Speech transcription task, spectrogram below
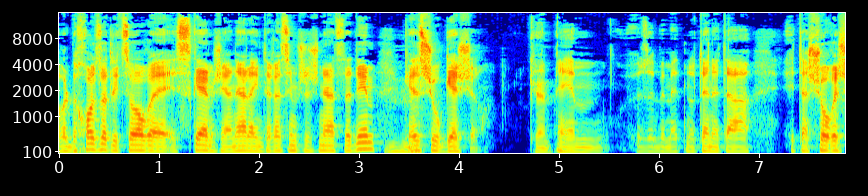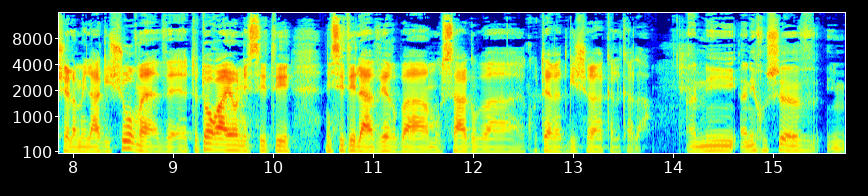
אבל בכל זאת ליצור אה, הסכם שיענה על האינטרסים של שני הצדדים mm-hmm. כאיזשהו גשר. כן. אמ, זה באמת נותן את, ה, את השורש של המילה גישור, ואת אותו רעיון ניסיתי, ניסיתי להעביר במושג, בכותרת גשרי הכלכלה. אני, אני חושב, אם,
